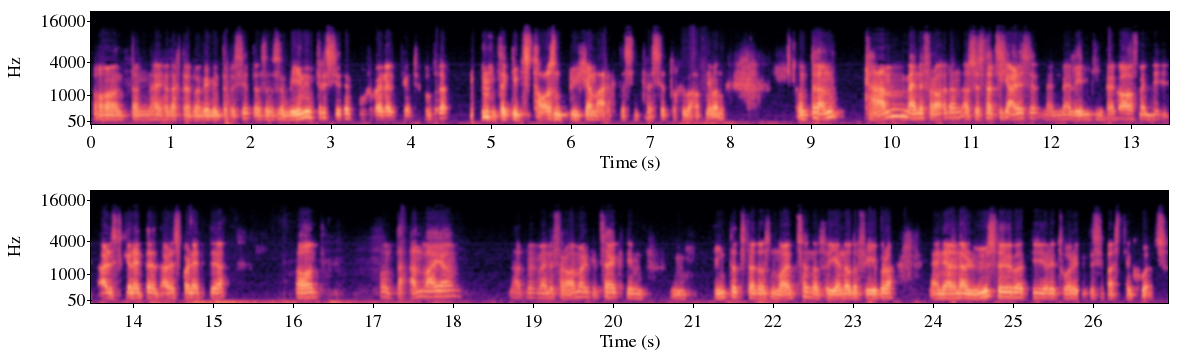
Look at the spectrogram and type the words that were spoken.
Und dann habe ich gedacht, aber wem interessiert das? Also wen interessiert ein Buch über einen Computer? Da gibt es tausend Bücher am Markt, das interessiert doch überhaupt niemanden. Und dann kam meine Frau dann, also es hat sich alles, mein, mein Leben ging bergauf, mein, alles gerettet, alles Palette, ja. Und, und dann war ja, hat mir meine Frau mal gezeigt, im, im Winter 2019, also Jänner oder Februar, eine Analyse über die Rhetorik des Sebastian Kurz.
